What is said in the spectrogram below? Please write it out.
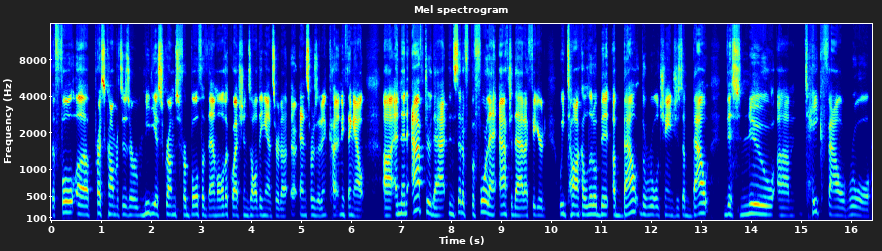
the full uh, press conferences or media scrums for both of them, all the questions, all the answered uh, answers. I didn't cut anything out. Uh, and then after that, instead of before that, after that, I figured we'd talk a little bit about the rule changes, about this new um, take foul rule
